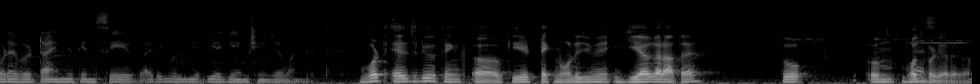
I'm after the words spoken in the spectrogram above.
whatever time you can save, I think will be a game changer one day. What else do you think uh, कि ये टेक्नोलॉजी में ये अगर आता है तो um, बहुत बढ़िया रहेगा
